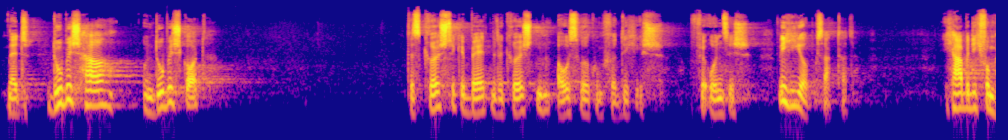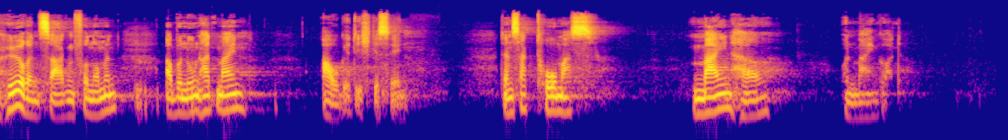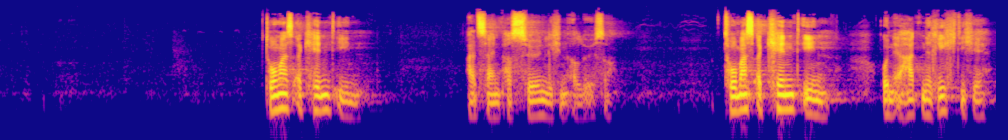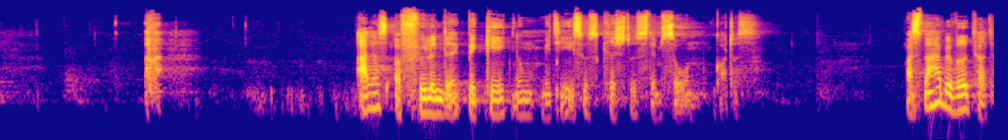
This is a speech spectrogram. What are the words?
Nicht du bist Herr und du bist Gott. Das größte Gebet mit der größten Auswirkung für dich ist, für uns ist, wie Hiob gesagt hat. Ich habe dich vom Hören sagen vernommen, aber nun hat mein Auge dich gesehen. Dann sagt Thomas, mein Herr und mein Gott. Thomas erkennt ihn als seinen persönlichen Erlöser. Thomas erkennt ihn und er hat eine richtige, alles erfüllende Begegnung mit Jesus Christus, dem Sohn Gottes. Was nachher bewirkt hat,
